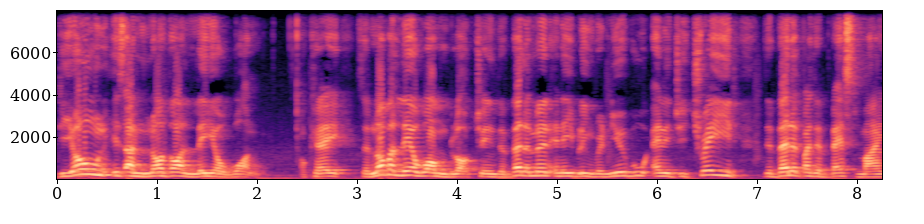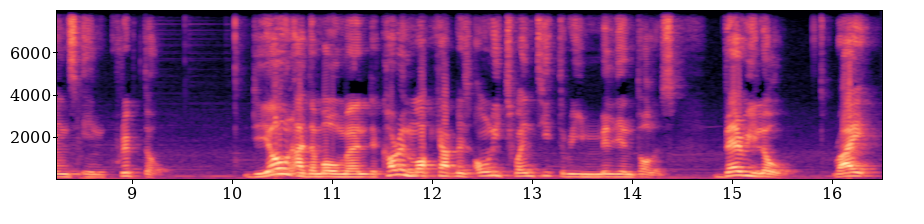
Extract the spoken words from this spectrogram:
Dione is another layer one. Okay, it's another layer one blockchain development enabling renewable energy trade developed by the best minds in crypto. Dione at the moment, the current market cap is only $23 million. Very low, right?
